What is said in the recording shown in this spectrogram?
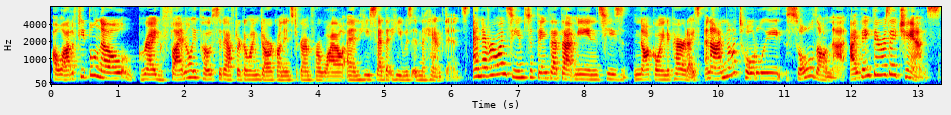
a lot of people know Greg finally posted after going dark on Instagram for a while and he said that he was in the Hamptons. And everyone seems to think that that means he's not going to Paradise. And I'm not totally sold on that. I think there is a chance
